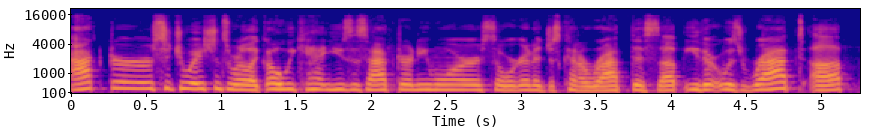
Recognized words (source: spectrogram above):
actor situations where like, oh, we can't use this actor anymore, so we're gonna just kind of wrap this up. Either it was wrapped up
